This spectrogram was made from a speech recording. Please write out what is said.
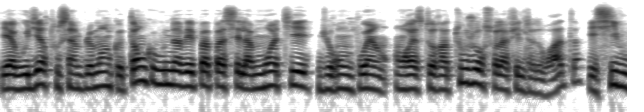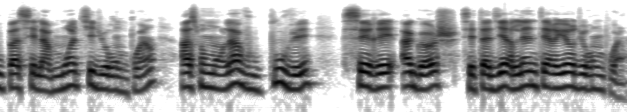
et à vous dire tout simplement que tant que vous n'avez pas passé la moitié du rond-point, on restera toujours sur la file de droite. Et si vous passez la moitié du rond-point, à ce moment-là, vous pouvez serré à gauche, c'est-à-dire l'intérieur du rond-point.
